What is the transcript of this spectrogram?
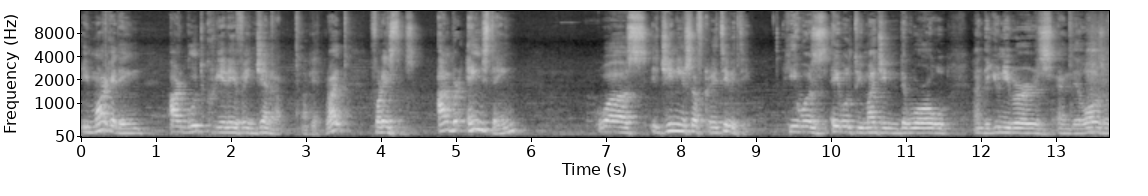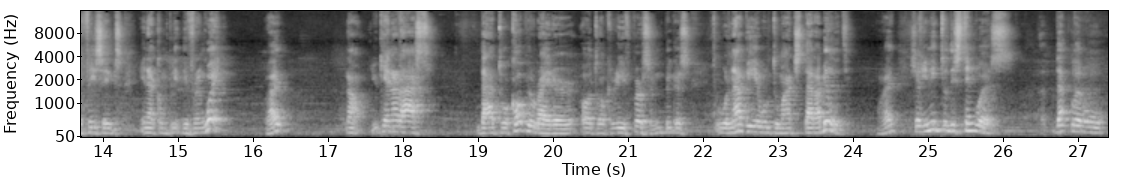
in marketing are good creative in general. Okay. Right? For instance, Albert Einstein was a genius of creativity. He was able to imagine the world and the universe and the laws of physics in a completely different way. Right? Now, you cannot ask that to a copywriter or to a creative person because you will not be able to match that ability. Right? So you need to distinguish that level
